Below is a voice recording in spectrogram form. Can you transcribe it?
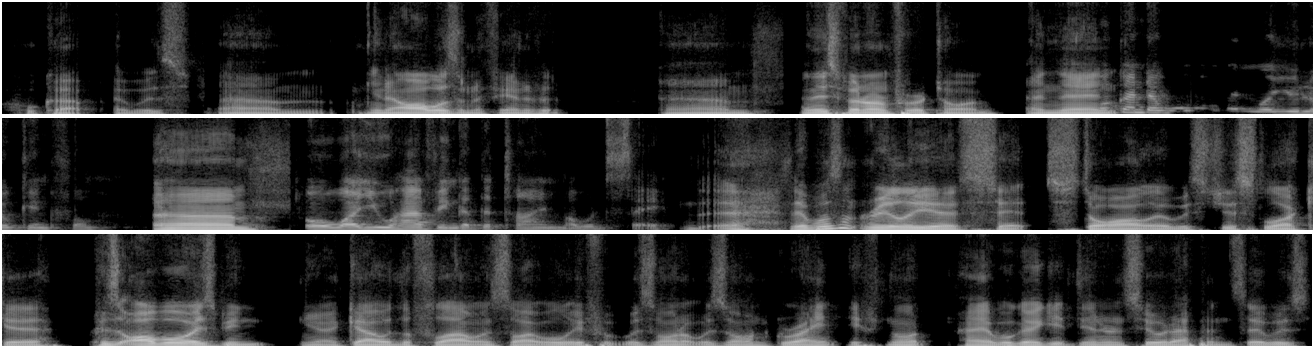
hook up. It was um, you know, I wasn't a fan of it. Um, and this went on for a time, and then What kind of woman were you looking for, um, or were you having at the time? I would say. eh, there wasn't really a set style. It was just like a because I've always been you know go with the flow. It was like, well, if it was on, it was on. Great. If not, hey, we'll go get dinner and see what happens. There was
